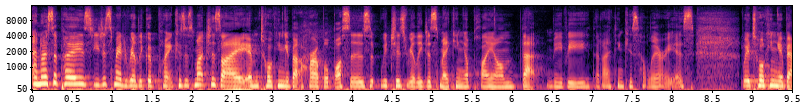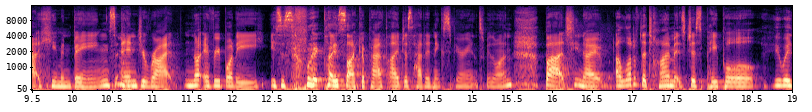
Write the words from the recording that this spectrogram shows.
And I suppose you just made a really good point because, as much as I am talking about horrible bosses, which is really just making a play on that movie that I think is hilarious, we're talking about human beings. Mm. And you're right, not everybody is a workplace psychopath. I just had an experience with one. But, you know, a lot of the time it's just people who are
